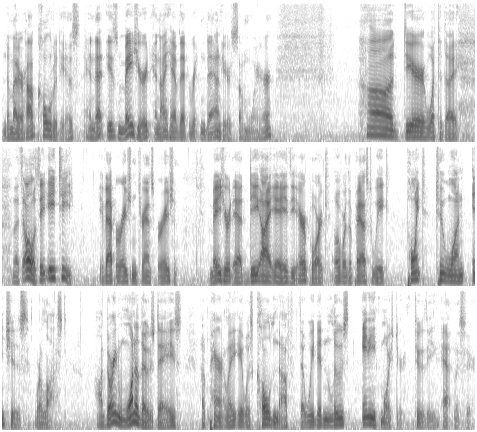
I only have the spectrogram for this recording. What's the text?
no matter how cold it is, and that is measured. And I have that written down here somewhere. Oh dear, what did I? That's oh, it's the ET, evaporation transpiration, measured at DIA, the airport, over the past week. 0.21 inches were lost. Uh, during one of those days, apparently it was cold enough that we didn't lose any moisture to the atmosphere.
